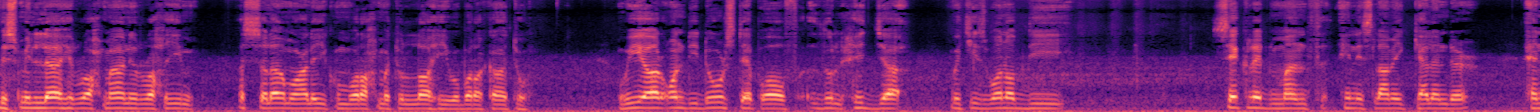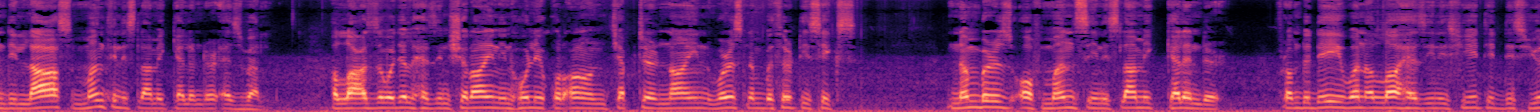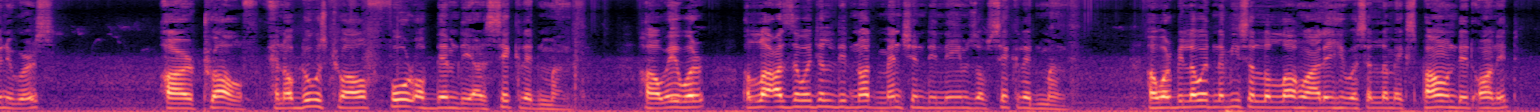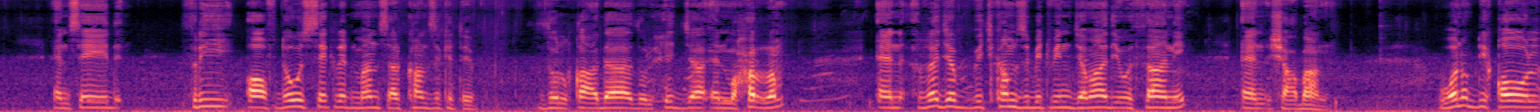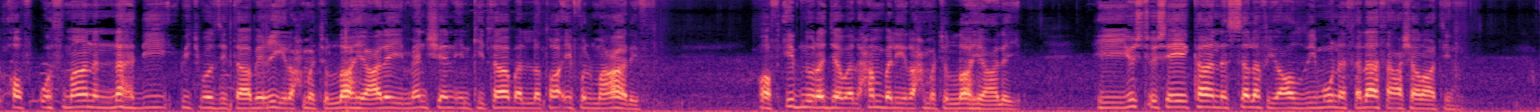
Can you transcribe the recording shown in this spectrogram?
بسم الله الرحمن الرحيم السلام عليكم ورحمة الله وبركاته We are on the doorstep of Dhul Hijjah which is one of the sacred month in Islamic calendar and the last month in Islamic calendar as well. Allah Azza wa Jal has enshrined in Holy Quran chapter 9 verse number 36 numbers of months in Islamic calendar from the day when Allah has initiated this universe are 12 and of those 12 four of them they are sacred month. However Allah Azza wa Jal did not mention the names of sacred month. Our beloved Nabi sallallahu alayhi wasallam expounded on it and said three of those sacred months are consecutive. Dhul Qa'dah, Dhul Hijjah and Muharram and Rajab which comes between Jamadi Uthani and Sha'ban. One of the qawl of Uthman al-Nahdi which was the Tabi'i rahmatullahi alayhi mentioned in Kitab al-Lata'if al-Ma'arif of Ibn Rajab al-Hanbali rahmatullahi alayhi. He used to say كان السلف يعظمون ثلاث عشرات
